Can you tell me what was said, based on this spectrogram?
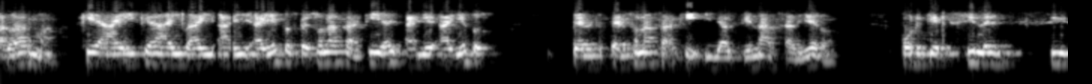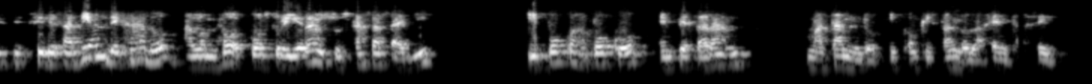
alarma. ¿Qué hay? ¿Qué hay? Hay, hay, hay estas personas aquí, hay, hay, hay estas personas aquí, y al final salieron. Porque si les, si, les habían dejado, a lo mejor construirán sus casas allí y poco a poco empezarán matando y conquistando la gente así.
